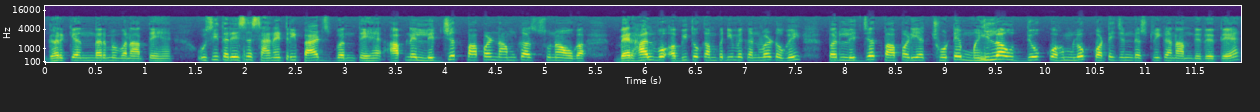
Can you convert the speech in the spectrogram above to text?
घर के अंदर में बनाते हैं। उसी तरह से सैनिटरी पैड्स बनते हैं। आपने लिज्जत पापड़ नाम का सुना होगा। बहरहाल वो अभी तो कंपनी में कन्वर्ट हो गई, पर लिज्जत पापड़ या छोटे महिला उद्योग को हम लोग कॉटेज इंडस्ट्री का नाम दे देते हैं।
